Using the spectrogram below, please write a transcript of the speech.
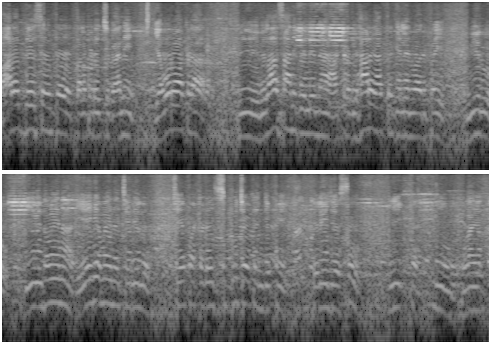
భారతదేశంతో తలపడవచ్చు కానీ ఎవరో అక్కడ ఈ విలాసానికి వెళ్ళిన అక్కడ విహారయాత్రకు వెళ్ళిన వారిపై మీరు ఈ విధమైన ఏహ్యమైన చర్యలు చేపట్టడం సిగ్గుచేటని చెప్పి తెలియజేస్తూ ఈ ఈ మా యొక్క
